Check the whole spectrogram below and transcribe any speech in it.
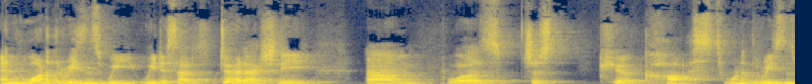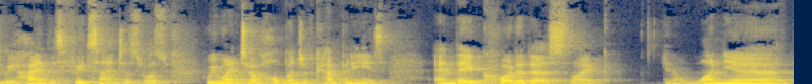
And one of the reasons we we decided to do it actually um, was just pure cost. One of the reasons we hired this food scientist was we went to a whole bunch of companies and they quoted us like, you know, one year,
